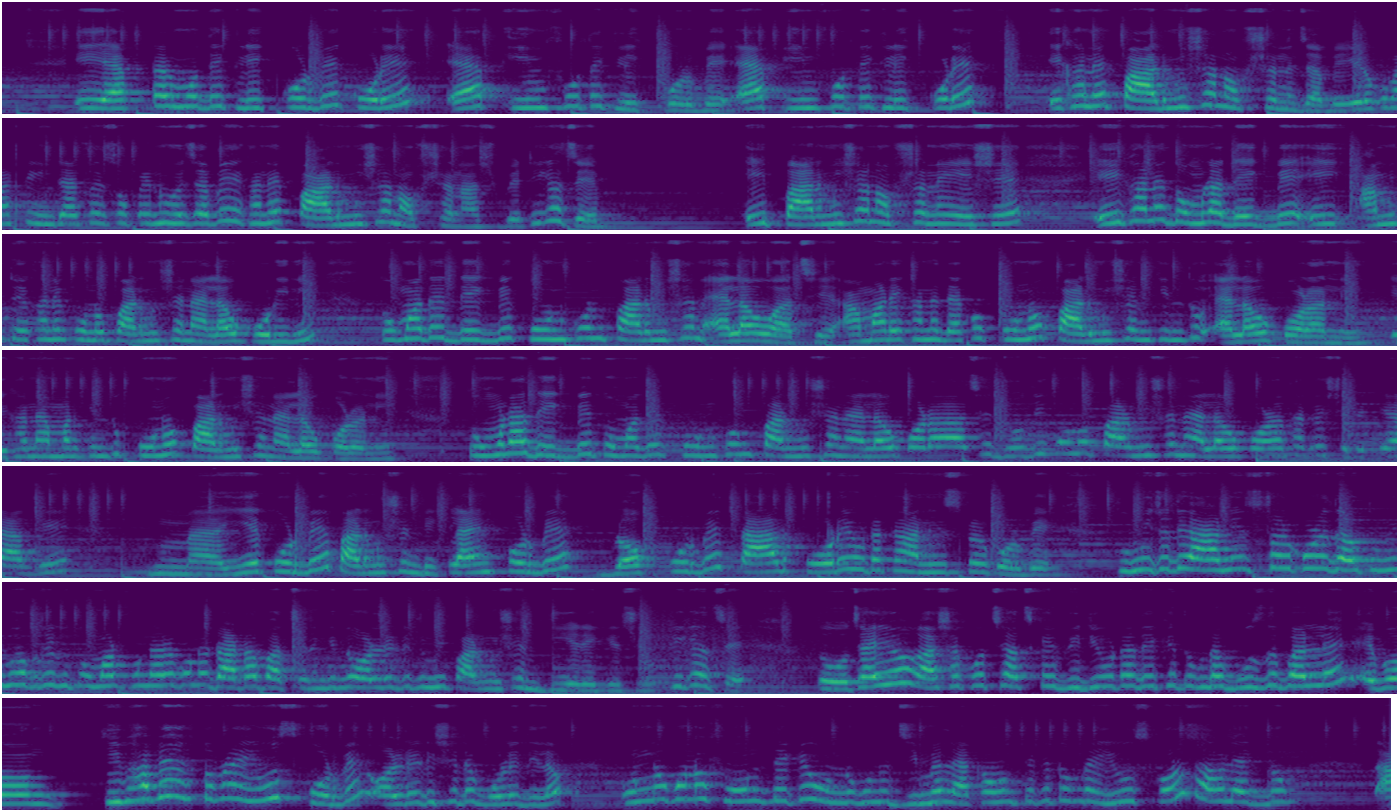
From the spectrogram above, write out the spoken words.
এই অ্যাপটার মধ্যে ক্লিক করবে, করে অ্যাপ ইনফোতে ক্লিক করবে। অ্যাপ ইনফোতে ক্লিক করে এখানে পারমিশন অপশানে যাবে। এরকম একটা ইন্টারফেস ওপেন হয়ে যাবে, এখানে পারমিশন অপশান আসবে, ঠিক আছে? এই পারমিশন অপশানে এসে এইখানে তোমরা দেখবে এই, আমি তো এখানে কোনো পারমিশন অ্যালাউ করিনি। তোমাদের দেখবে কোন কোন পারমিশন অ্যালাউ আছে। আমার এখানে দেখো কোনো পারমিশন কিন্তু অ্যালাউ করা নেই। এখানে আমার কিন্তু কোনো পারমিশন অ্যালাউ করা নেই। তোমরা দেখবে তোমাদের কোন কোন পারমিশন অ্যালাউ করা আছে। যদি কোনো পারমিশন অ্যালাউ করা থাকে, সেটাকে আগে ইয়ে করবে পারমিশন ডিক্লাইন করবে ব্লক করবে, তারপরে ওটাকে আনইনস্টল করবে। তুমি যদি আনইনস্টল করে দাও, তুমি ভাবছ কি তোমার ফোনে আর কোনো ডাটা পাচ্ছে না, কিন্তু অলরেডি তুমি পারমিশন দিয়ে রেখেছো। ঠিক আছে? তো যাই হোক, আশা করছি আজকে ভিডিওটা দেখে তোমরা বুঝতে পারলে এবং কীভাবে তোমরা ইউজ করবে অলরেডি সেটা বলে দিলাম। অন্য কোনো ফোন থেকে, অন্য কোনো জিমেল অ্যাকাউন্ট থেকে তোমরা ইউজ করো, তাহলে একদম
